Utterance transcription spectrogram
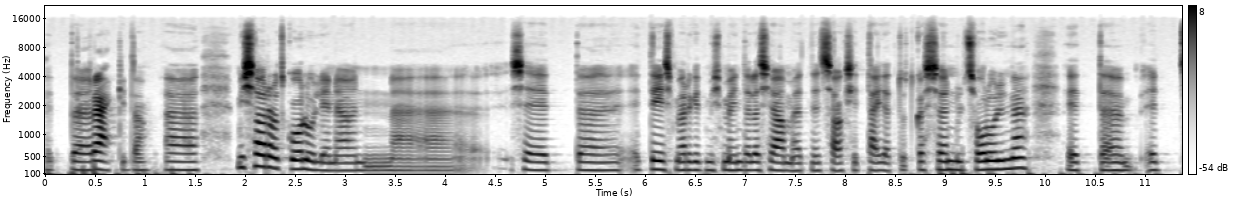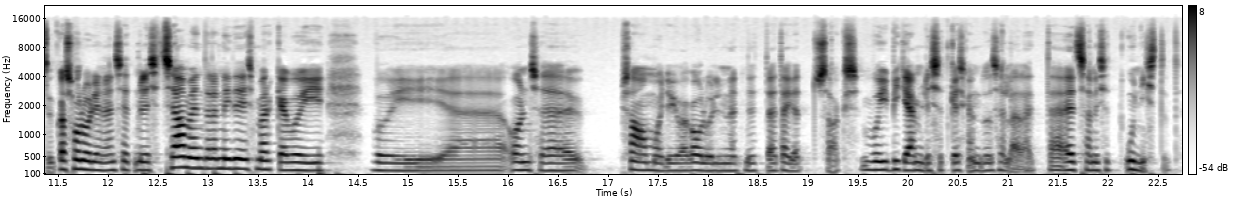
et äh, rääkida. mis sa arvad, kui oluline on äh, see, et, äh, et eesmärgid, mis me endale seame, et need saaksid täidetud, kas see on üldse oluline? et, et kas oluline on see, et me lihtsalt seame endale neid eesmärke või, või äh, on see samamoodi väga oluline, et need täidetud saaks või pigem lihtsalt keskenduda sellele, et, et sa lihtsalt unistad?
